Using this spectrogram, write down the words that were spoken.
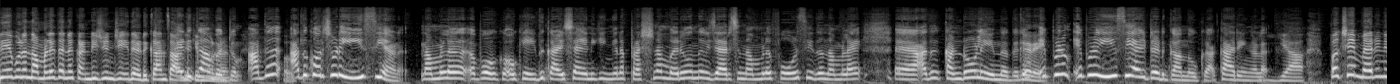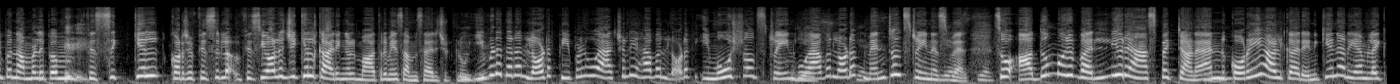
ഇതേപോലെ നമ്മളെ തന്നെ കണ്ടീഷൻ ചെയ്ത് എടുക്കാൻ എടുക്കാൻ സാധിക്കും പറ്റും. അത് അത് കുറച്ചുകൂടി ഈസിയാണ് നമ്മൾ അപ്പോൾ ഓക്കെ ഇത് കഴിച്ചാൽ എനിക്ക് ഇങ്ങനെ പ്രശ്നം വരുമെന്ന് വിചാരിച്ച് നമ്മൾ ഫോഴ്സ് ഇൻഫ്ലുവൻസ് ചെയ്ത് നമ്മളെ അത് കൺട്രോൾ ചെയ്യുന്നത്. എപ്പോഴും എപ്പോഴും ഈസി ആയിട്ട് എടുക്കാൻ നോക്കുക കാര്യങ്ങൾ പക്ഷേ മെറിൻ ഇപ്പൊ നമ്മളിപ്പം ഫിസിക്കൽ കുറച്ച് ഫിസിയോളജിക്കൽ കാര്യങ്ങൾ മാത്രമേ സംസാരിച്ചിട്ടുള്ളൂ. ഇവിടെ തന്നെ lot of people who actually have a lot of emotional strain who have a lot of mental strain as well so അതും ഒരു വലിയൊരു ആസ്പെക്ട് ആണ്. ആൻഡ് കുറെ ആൾക്കാർ എനിക്ക് തന്നെ അറിയാം like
